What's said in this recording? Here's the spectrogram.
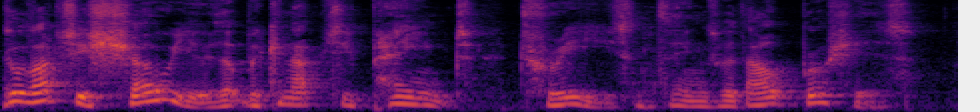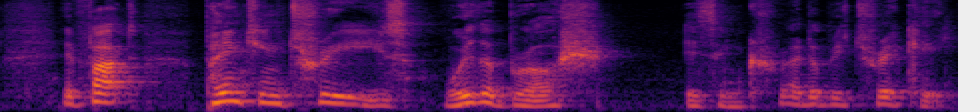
It'll actually show you that we can actually paint trees and things without brushes. In fact, painting trees with a brush is incredibly tricky.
